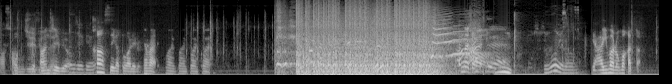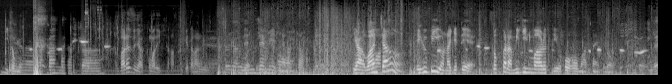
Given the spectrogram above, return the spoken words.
あ30秒で30秒。?30 秒。感性が問われる。やばい。怖い怖い怖い怖い。うん。いすごいな。や、今のうまかった。いいと思う。わかんなかった。バレずにはここまで行きたかいけたからね全然見えてなかった。けど、いや、ワンチャン FB を投げて、そっから右に回るっていう方法もあったんやけど、そうね。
